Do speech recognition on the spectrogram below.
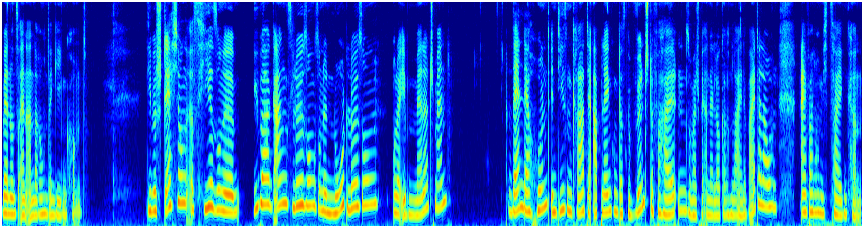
wenn uns ein anderer Hund entgegenkommt. Die Bestechung ist hier so eine Übergangslösung, so eine Notlösung oder eben Management. Wenn der Hund in diesem Grad der Ablenkung das gewünschte Verhalten, zum Beispiel an der lockeren Leine weiterlaufen, einfach noch nicht zeigen kann.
